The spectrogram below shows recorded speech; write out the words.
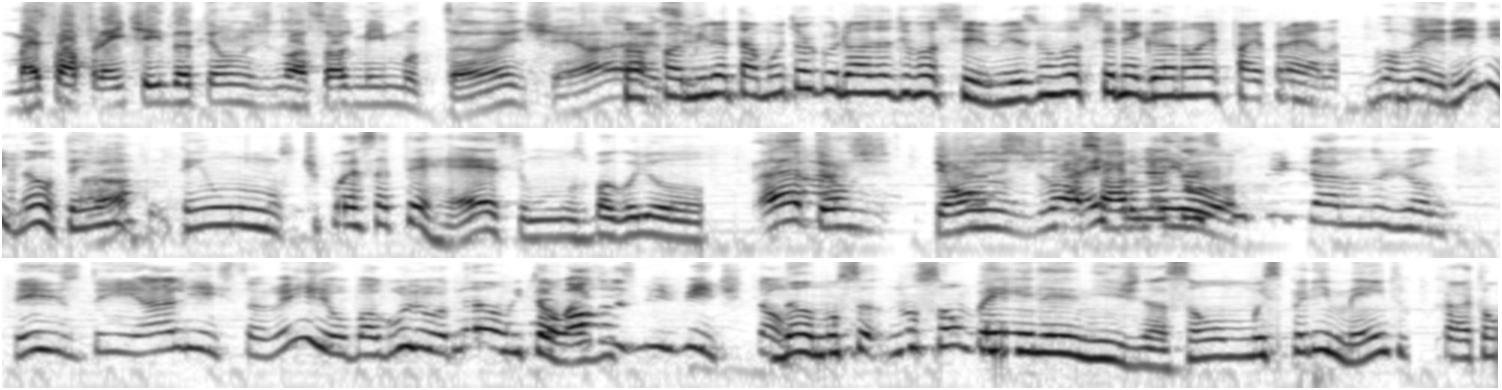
mais pra frente ainda tem uns dinossauros meio mutantes. Ah, Sua esse- família tá muito orgulhosa de você, mesmo você negando o Wi-Fi pra ela. Wolverine? Não, tem, um, Hã? tem uns tipo extraterrestre, uns bagulho. É, tem uns, tem uns dinossauros tá se meio. complicando no jogo. Tem, tem aliens também? O bagulho. Não, é então. igual eles- 2020, então. Não, não, são- não são bem alienígenas, são um experimento que os caras estão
